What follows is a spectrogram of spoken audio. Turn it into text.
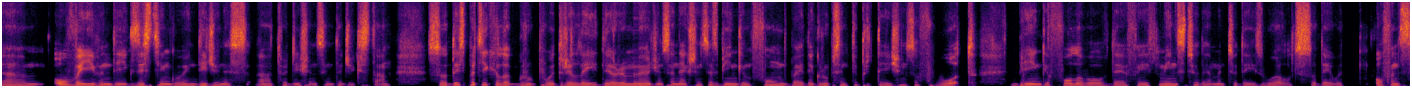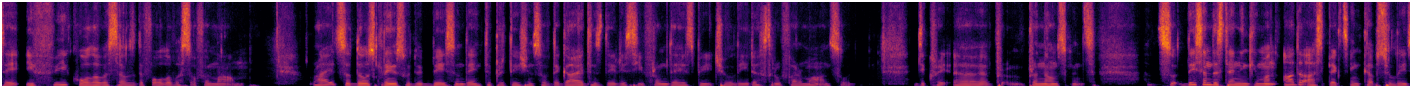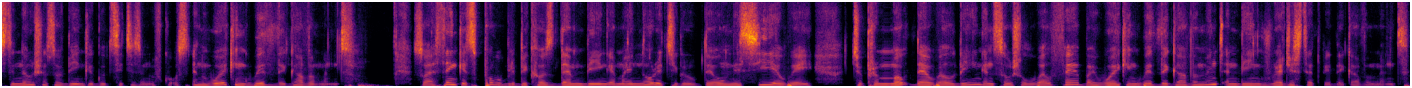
um, over even the existing or indigenous uh, traditions in Tajikistan. So this particular group would relate their emergence and actions as being informed by the group's interpretations of what being a follower of their faith means to them in today's world. So they would often say, if we call ourselves the followers of Imam, right? So those claims would be based on the interpretations of the guidance they receive from their spiritual leader through Farman, so uh, pr pronouncements. So this understanding among other aspects encapsulates the notions of being a good citizen, of course, and working with the government. So I think it's probably because them being a minority group, they only see a way to promote their well-being and social welfare by working with the government and being registered with the government,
